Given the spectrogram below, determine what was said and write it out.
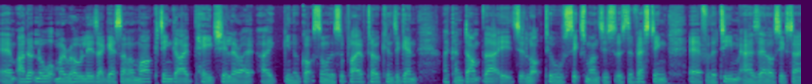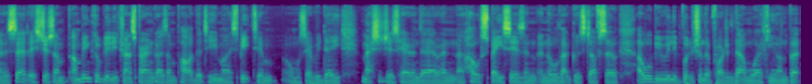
Um, i don't know what my role is. I guess i'm a marketing guy paid chiller. I, I you know got some of the supply of tokens. Again i can dump that. It's locked till six months it's, it's the vesting uh, for the team as ll69 has said. It's just I'm, I'm being completely transparent guys. I'm part of the team. I speak to him almost every day messages here and there and uh, whole spaces and, and all that good stuff. So i will be really bullish on the project that i'm working on but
